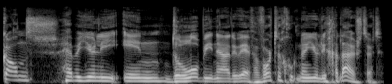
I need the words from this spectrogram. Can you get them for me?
kans hebben jullie in de lobby naar de UEFA? Wordt er goed naar jullie geluisterd?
